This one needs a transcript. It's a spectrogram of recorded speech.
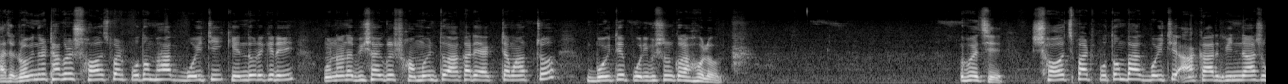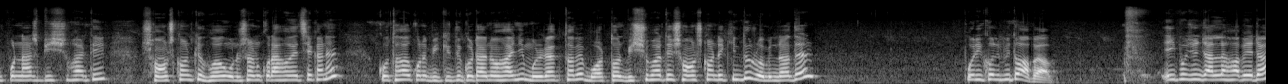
আচ্ছা রবীন্দ্রনাথ ঠাকুরের সহজপাঠ প্রথম ভাগ বইটি কেন্দ্র রেখে অন্যান্য বিষয়গুলো সম্মিলিত আকারে একটা মাত্র বইতে পরিবেশন করা হলো। হয়েছে। সহজপাঠ প্রথম ভাগ বইটি আকার, বিন্যাস, উপন্যাস, বিশ্বভারতী সংস্করণকে হুবহু অনুসরণ করা হয়েছে এখানে। কোথাও কোনো বিকৃতি ঘটানো হয়নি, মনে রাখতে হবে বর্তমান বিশ্বভারতীর সংস্করণটি কিন্তু রবীন্দ্রনাথের পরিকল্পিত অবয়ব। এই পর্যন্ত জানলে হবে এটা।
